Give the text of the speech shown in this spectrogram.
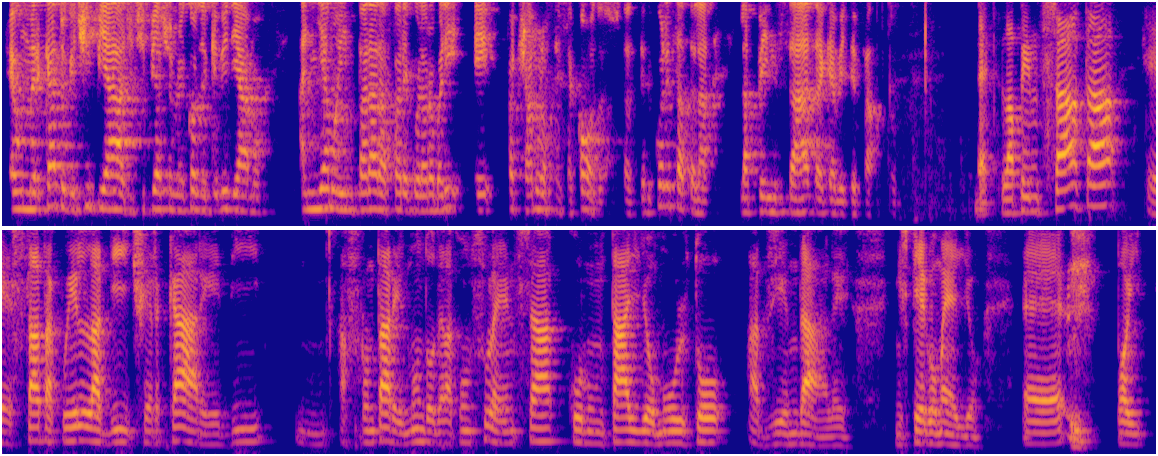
è un mercato che ci piace, ci piacciono le cose che vediamo andiamo a imparare a fare quella roba lì e facciamo la stessa cosa sostanzialmente. Qual è stata la, la pensata che avete fatto? Beh, la pensata è stata quella di cercare di mh, affrontare il mondo della consulenza con un taglio molto aziendale. Mi spiego meglio. Eh, poi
